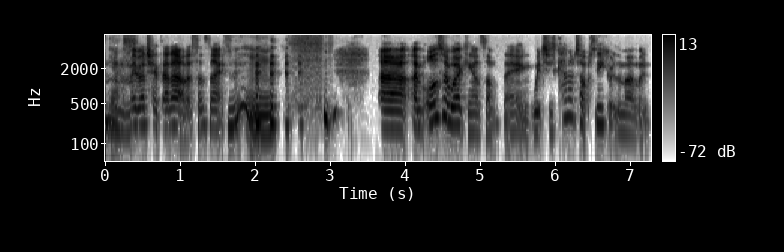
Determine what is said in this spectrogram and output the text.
Mm, yes. Maybe I'll check that out. That sounds nice. Uh, I'm also working on something which is kind of top secret at the moment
